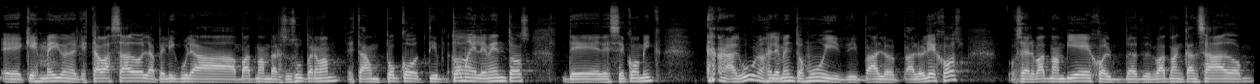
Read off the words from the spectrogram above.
eh, que es medio en el que está basado la película Batman vs. Superman. Está un poco, toma elementos de, de ese cómic, algunos elementos muy a lo, a lo lejos, o sea, el Batman viejo, el Batman cansado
